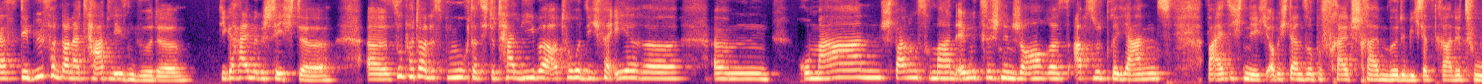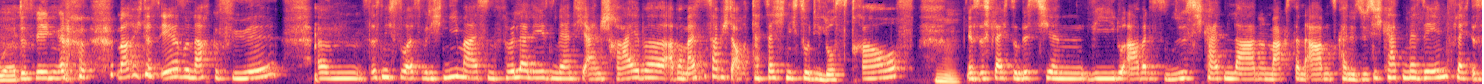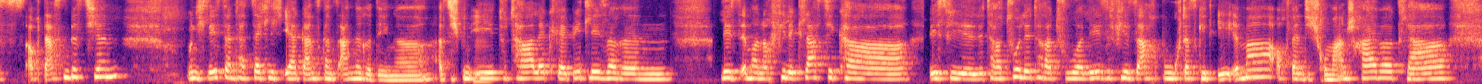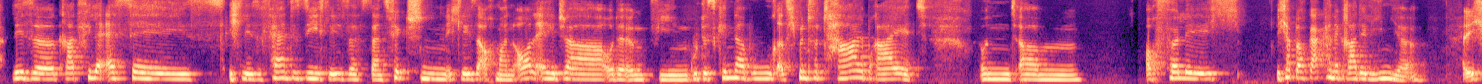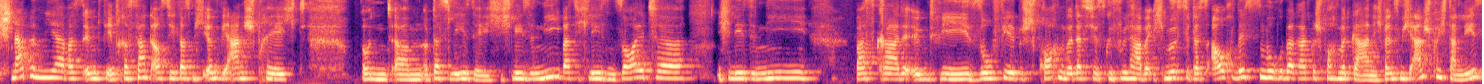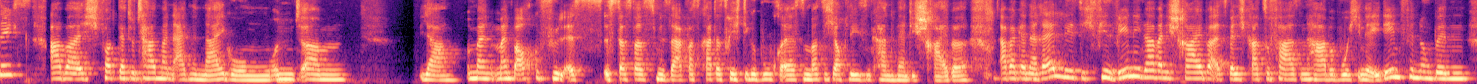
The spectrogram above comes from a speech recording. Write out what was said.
das Debüt von Donna Tartt lesen würde, die geheime Geschichte. Äh, super tolles Buch, das ich total liebe, Autorin, die ich verehre. Ähm, Roman, Spannungsroman, irgendwie zwischen den Genres, absolut brillant. Weiß ich nicht, ob ich dann so befreit schreiben würde, wie ich das gerade tue. Deswegen äh, mache ich das eher so nach Gefühl. Ähm, es ist nicht so, als würde ich niemals einen Thriller lesen, während ich einen schreibe, aber meistens habe ich da auch tatsächlich nicht so die Lust drauf. Mhm. Es ist vielleicht so ein bisschen wie du arbeitest im Süßigkeitenladen und magst dann abends keine Süßigkeiten mehr sehen. Vielleicht ist es auch das ein bisschen. Und ich lese dann tatsächlich eher ganz, ganz andere Dinge. Also ich bin mhm. eh totale Querbeetleserin, lese immer noch viele Klassiker, lese viel Literatur, Literatur, lese viel Sachbuch. Das geht eh immer, auch wenn ich Roman schreibe, klar. Lese gerade viele Essays. Ich lese Fantasy, ich lese Science Fiction, ich lese auch mal ein All-Ager oder irgendwie ein gutes Kinderbuch. Also ich bin total breit und ähm, auch völlig, ich habe auch gar keine gerade Linie. Ich schnappe mir, was irgendwie interessant aussieht, was mich irgendwie anspricht. Und, ähm, und das lese ich. Ich lese nie, was ich lesen sollte. Ich lese nie, was gerade irgendwie so viel besprochen wird, dass ich das Gefühl habe, ich müsste das auch wissen, worüber gerade gesprochen wird, gar nicht. Wenn es mich anspricht, dann lese ich es. Aber ich folge da total meinen eigenen Neigungen. Und ähm, ja, und mein, mein Bauchgefühl ist, ist das, was es mir sagt, was gerade das richtige Buch ist und was ich auch lesen kann, während ich schreibe. Aber generell lese ich viel weniger, wenn ich schreibe, als wenn ich gerade so Phasen habe, wo ich in der Ideenfindung bin.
